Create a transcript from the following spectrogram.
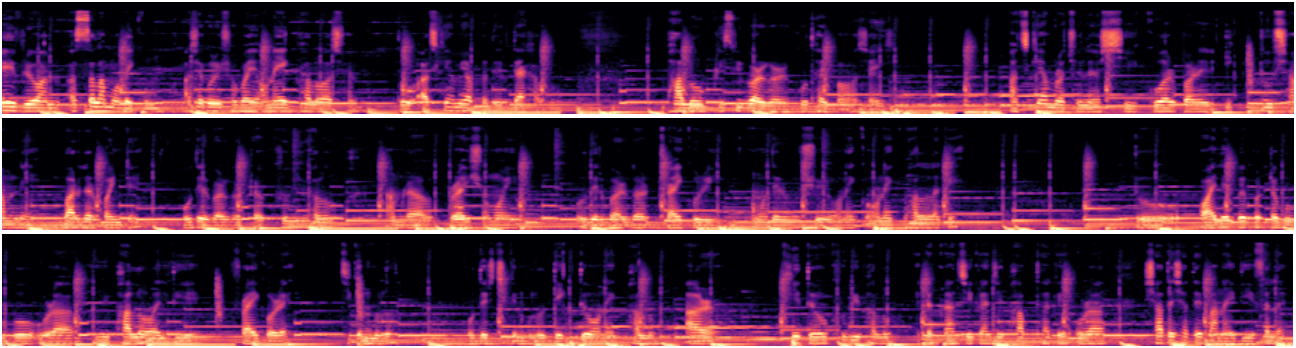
হে everyone আসসালামু আলাইকুম। আশা করি সবাই অনেক ভালো আছেন। তো আজকে আমি আপনাদের দেখাবো ভালো ক্রিসপি বার্গার কোথায় পাওয়া যায়। আজকে আমরা চলে আসছি কুয়ারপাড়ের একটু সামনে বার্গার পয়েন্টে। ওদের বার্গারটা খুবই ভালো। আমরা প্রায় সময় ওদের বার্গার ট্রাই করি। আমাদের অবশ্যই অনেক অনেক ভালো লাগে। তো অয়েলের ব্যাপারটা বলব, ওরা খুবই ভালো অয়েল দিয়ে ফ্রাই করে চিকেনগুলো ওদের চিকেনগুলো দেখতেও অনেক ভালো আর খেতেও খুবই ভালো। একটা ক্রাঞ্চি ক্রাঞ্চি ভাব থাকে, ওরা সাথে সাথে বানাই দিয়ে ফেলে।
